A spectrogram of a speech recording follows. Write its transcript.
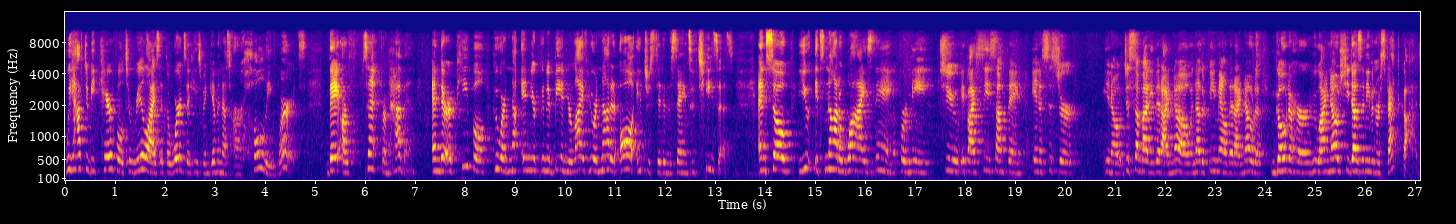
we have to be careful to realize that the words that he's been given us are holy words. They are sent from heaven. And there are people who are not and you're going to be in your life who are not at all interested in the sayings of jesus. And so you it's not a wise thing for me to if i see something in a sister you know, just somebody that I know, another female that I know, to go to her who I know she doesn't even respect God.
